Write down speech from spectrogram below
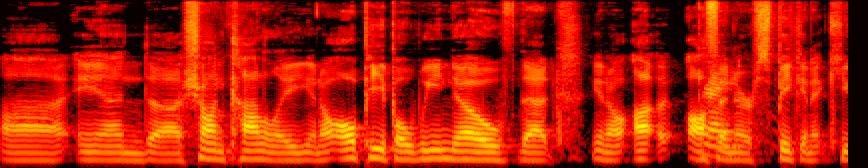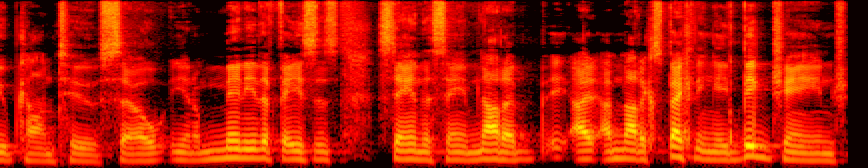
uh, and uh, Sean Connolly, you know, all people we know that, you know, often right. are speaking at KubeCon too. So, you know, many of the faces staying the same. Not a, I, I'm not expecting a big change,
